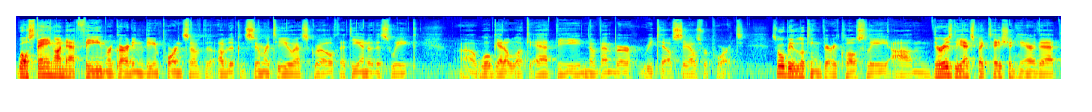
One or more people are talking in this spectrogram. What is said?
Well, staying on that theme regarding the importance of the of the consumer to U.S. growth, at the end of this week, uh, we'll get a look at the November retail sales report. So we'll be looking very closely. Um, there is the expectation here that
